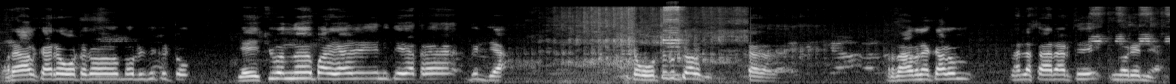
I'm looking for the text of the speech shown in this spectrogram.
കുറേ ആൾക്കാരുടെ വോട്ടൊക്കെ മുരളിക്ക് കിട്ടും. ജയിക്കുമെന്ന് പറയാൻ എനിക്ക് അത്ര ഇതില്ല. പക്ഷെ വോട്ട് കിട്ടും ആൾക്ക്. അതെ പ്രതാപനേക്കാളും നല്ല സ്ഥാനാർത്ഥി ഇങ്ങോട്ട് തന്നെയാണ്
